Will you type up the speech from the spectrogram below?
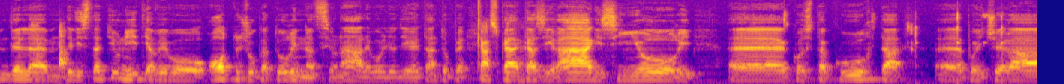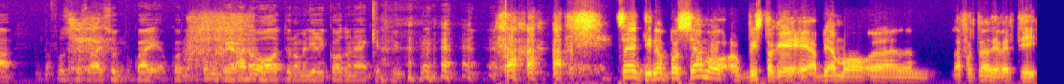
del, degli Stati Uniti avevo otto giocatori in nazionale, voglio dire, tanto per Ca, Casiraghi, Signori, eh, Costa Curta, eh, poi c'era forse adesso qua, comunque erano otto, non me li ricordo neanche più. Senti, non possiamo, visto che abbiamo eh, la fortuna di averti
